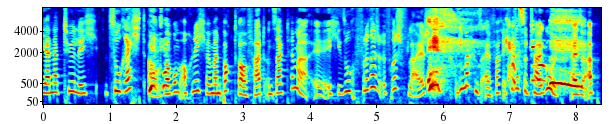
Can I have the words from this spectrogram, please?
ja. natürlich, zu Recht Ja, auch. klar. Warum auch nicht, wenn man Bock drauf hat und sagt, hör mal, äh, ich suche frisch, Frischfleisch. die machen es einfach. Ich finde das total gut. Also ab,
